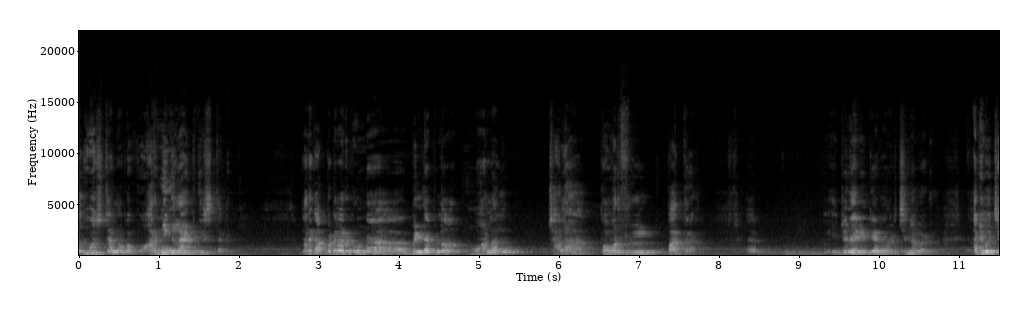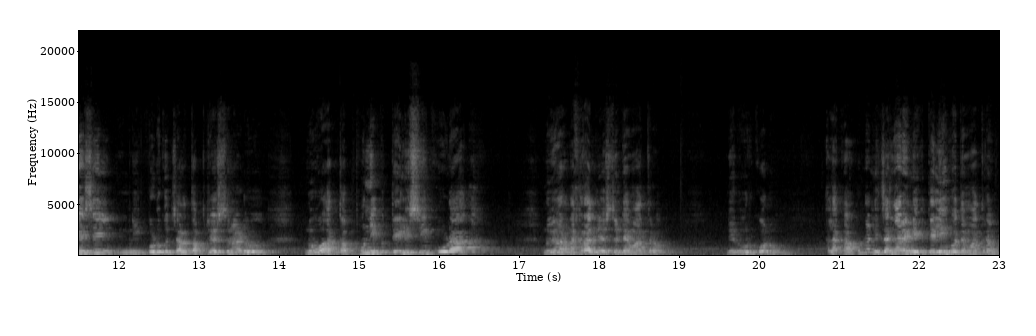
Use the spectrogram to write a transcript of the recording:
ఆల్మోస్ట్ అలా ఒక వార్నింగ్ లాంటిది ఇస్తాడు. మనకు అప్పటి వరకు ఉన్న బిల్డప్లో మోహన్ లాల్ చాలా పవర్ఫుల్ పాత్ర. జూనియర్ ఎన్టీఆర్ కాబట్టి చిన్నవాడు. కానీ వచ్చేసి నీ కొడుకు చాలా తప్పు చేస్తున్నాడు. నువ్వు ఆ తప్పు నీకు తెలిసి కూడా నువ్వేమైనా నకరాలు చేస్తుంటే మాత్రం నేను ఊరుకోను. అలా కాకుండా నిజంగానే నీకు తెలియకపోతే మాత్రం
